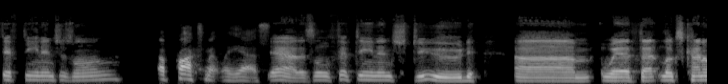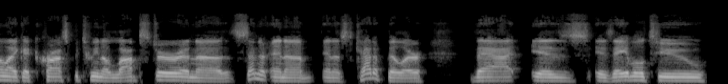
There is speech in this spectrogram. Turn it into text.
15 inches long approximately yes. yeah this little 15 inch dude um with that looks kind of like a cross between a lobster and a and a and a caterpillar that is is able to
